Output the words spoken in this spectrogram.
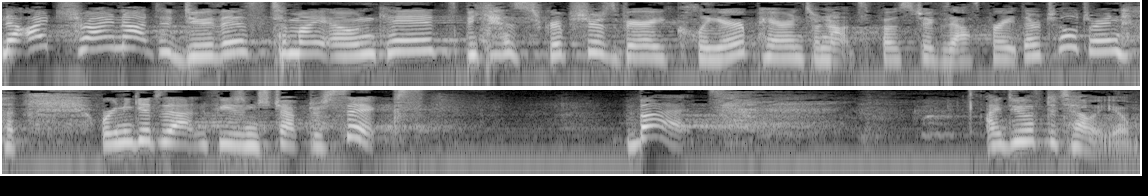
Now, I try not to do this to my own kids because scripture is very clear. Parents are not supposed to exasperate their children. We're going to get to that in Ephesians chapter 6. But, I do have to tell you,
